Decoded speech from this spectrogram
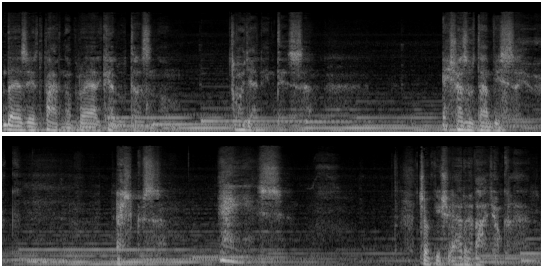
De ezért pár napra el kell utaznom, hogy elintézzem. És azután visszajövök. Esküszöm. Helyes. Csak is erre vágyok, Claire.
